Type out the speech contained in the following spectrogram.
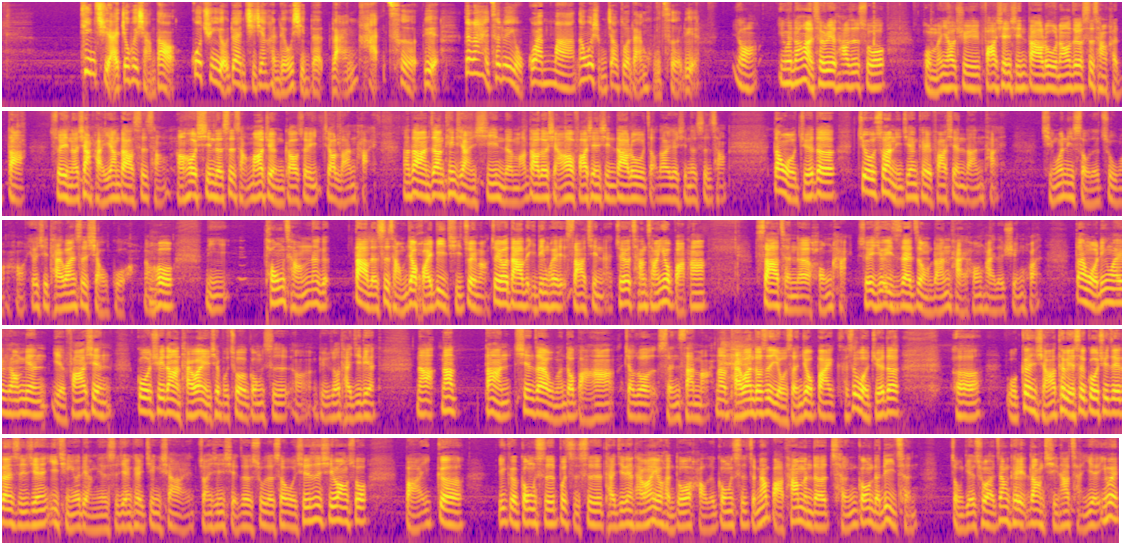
听起来就会想到过去有一段期间很流行的蓝海策略，跟蓝海策略有关吗？那为什么叫做蓝湖策略？要，因为蓝海策略，它是说我们要去发现新大陆，然后这个市场很大，所以呢，像海一样大的市场，然后新的市场 margin 很高，所以叫蓝海。那当然这样听起来很吸引的嘛，大家都想要发现新大陆，找到一个新的市场。但我觉得，就算你今天可以发现蓝海，请问你守得住吗？哈，尤其台湾是小国，然后你通常那个。大的市场我们叫怀璧其罪嘛，最后大家都一定会杀进来，最后常常又把它杀成了红海，所以就一直在这种蓝海、红海的循环。但我另外一方面也发现，过去当然台湾有些不错的公司啊、呃，比如说台积电，那那当然现在我们都把它叫做神山嘛，那台湾都是有神就拜，可是我觉得，呃。我更想要，特别是过去这段时间，疫情有两年的时间可以静下来专心写这个书的时候，我其实是希望说，把一个一个公司，不只是台积电，台湾有很多好的公司，怎么样把他们的成功的历程总结出来，这样可以让其他产业，因为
